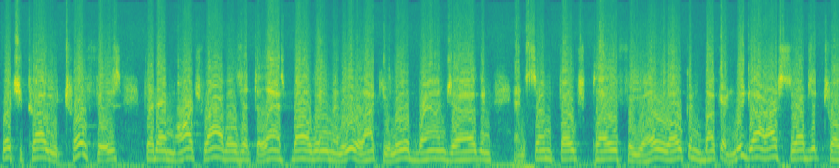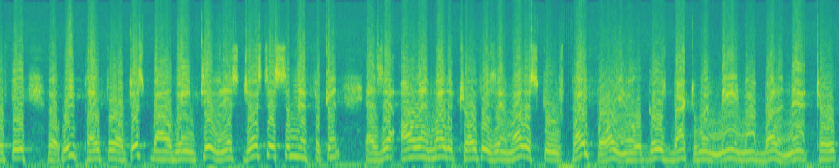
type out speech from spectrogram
what you call your trophies for them arch rivals at the last ball game of the year, like your little brown jug, and, and some folks play for your old oaken bucket, and we got ourselves a trophy that we play for at this ball game too, and it's just as significant as that, all them other trophies them other schools play for. You know, it goes back to when me and my brother Nat Turf,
